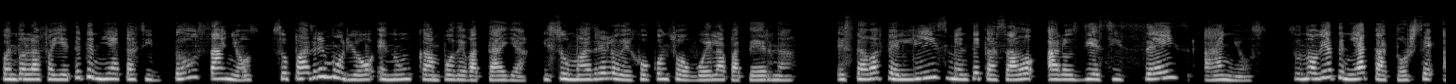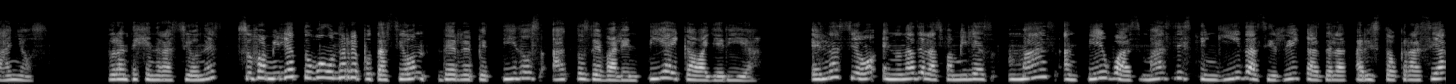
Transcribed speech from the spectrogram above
Cuando Lafayette tenía casi dos años, su padre murió en un campo de batalla y su madre lo dejó con su abuela paterna. Estaba felizmente casado a los 16 años. Su novia tenía 14 años. Durante generaciones, su familia tuvo una reputación de repetidos actos de valentía y caballería. Él nació en una de las familias más antiguas, más distinguidas y ricas de la aristocracia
